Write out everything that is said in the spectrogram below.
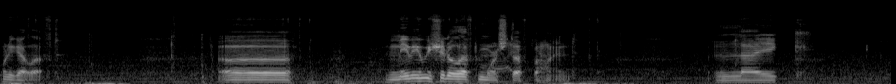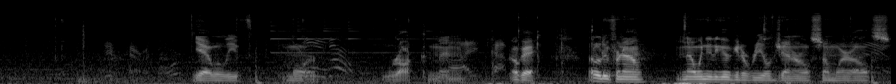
What do you got left? Uh, maybe we should have left more stuff behind. Like... Yeah, we'll leave more rock men. Okay, that'll do for now. Now we need to go get a real general somewhere else.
